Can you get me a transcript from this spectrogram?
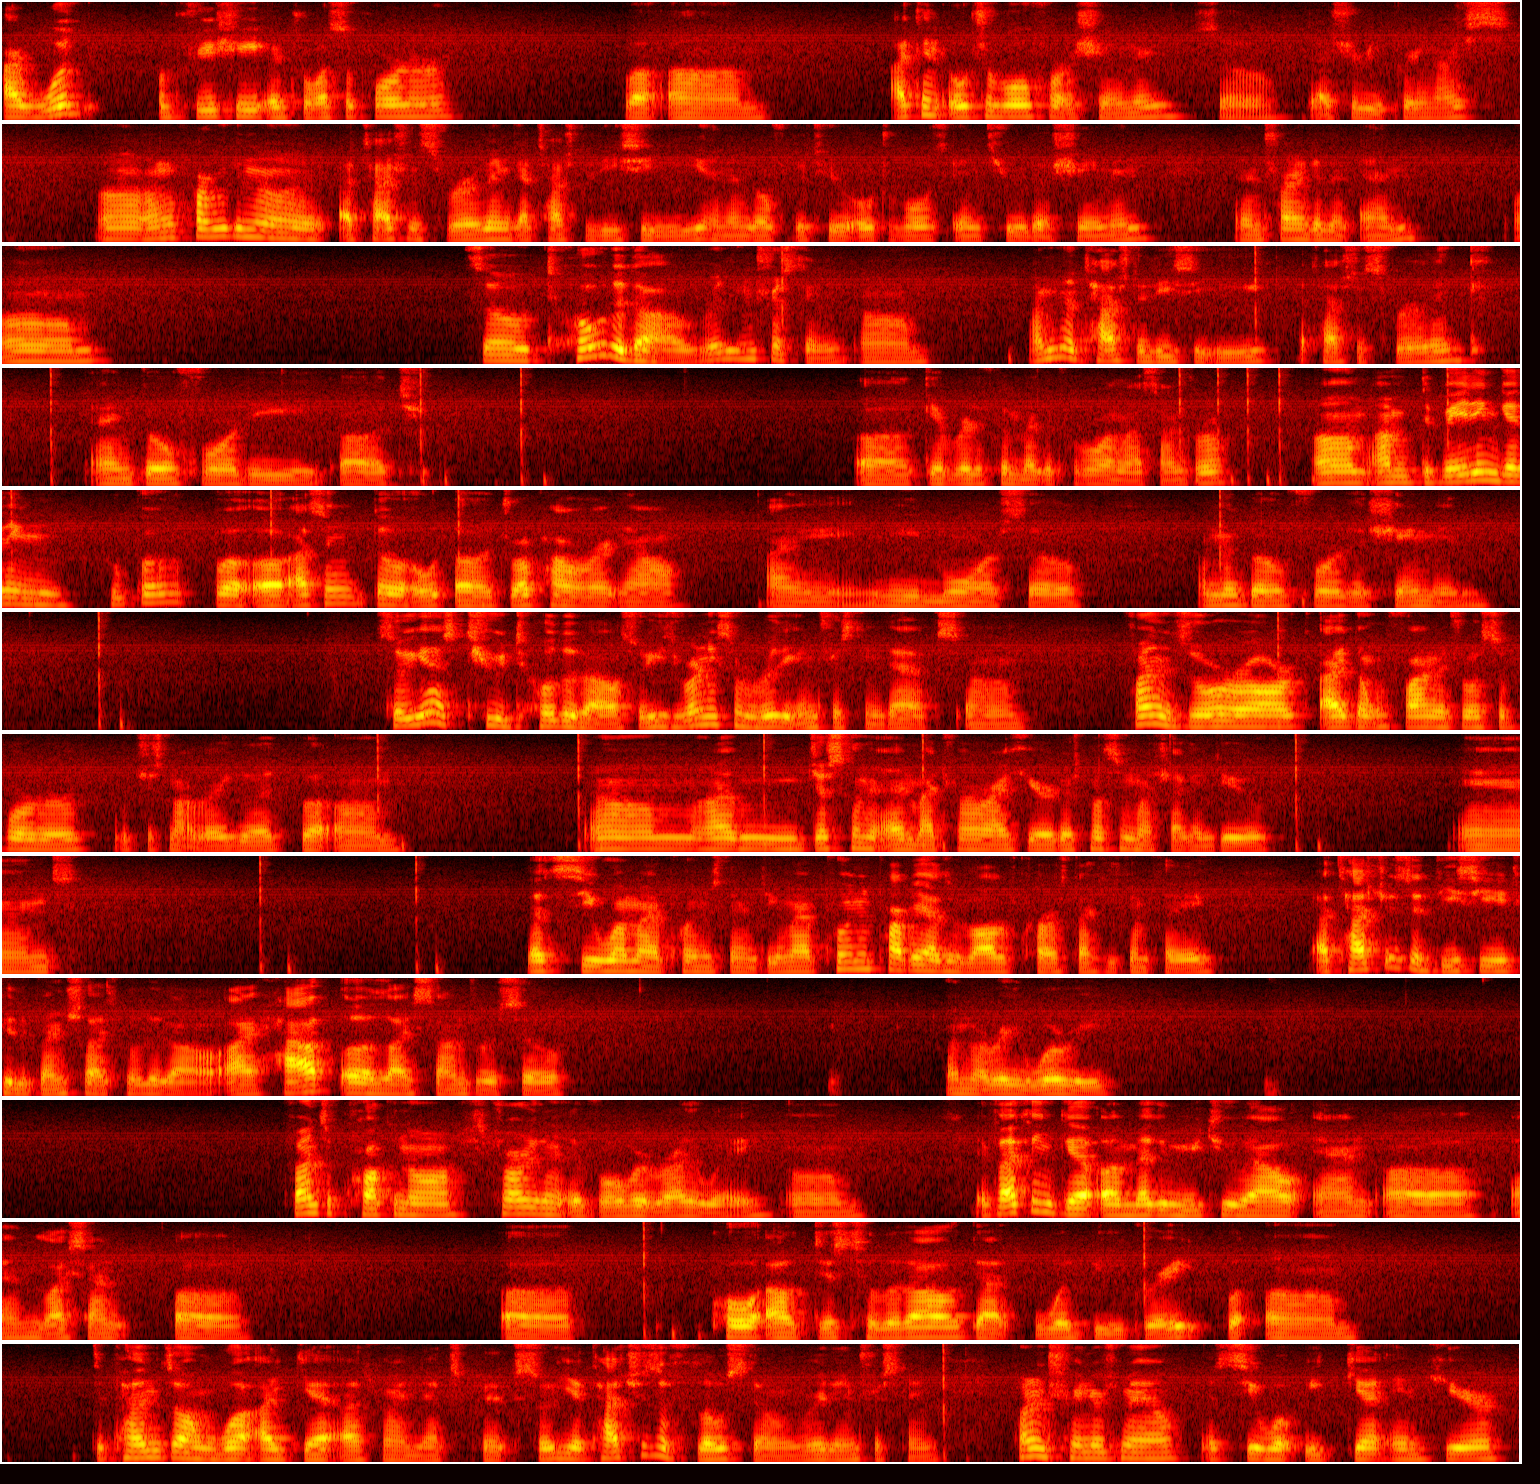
I would appreciate a draw supporter, but um, I can Ultra Ball for a Shaymin, so that should be pretty nice. Uh, I'm probably gonna attach the Swirling, attach the DCE, and then go for the two Ultra Balls into the Shaymin, and try and get an N. Um, so Totodile, really interesting. Um, I'm gonna attach the DCE, attach the Swirling, and go for the uh, uh, get rid of the Mega Turbo and Lysandre. Um, I'm debating getting Hoopa, but uh, I think the uh, draw power right now, I need more, so I'm gonna go for the Shaymin. So he has two Totodile, so he's running some really interesting decks. Um, find the Zoroark, I don't find a draw supporter, which is not very good, but um, um, I'm just gonna end my turn right here. There's nothing much I can do. And let's see what my opponent's going to do. My opponent probably has a lot of cards that he can play. Attaches a DCE to the bench like Totodile. I have a Lysandre, so I'm not really worried. Finds a Croconaw, he's probably going to evolve it right away. Um, if I can get a Mega Mewtwo out and uh and Lysandre uh uh pull out this Totodile, that would be great. But um, depends on what I get as my next pick. So he attaches a Flowstone, really interesting. Find a Trainer's Mail. Let's see what we get in here.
